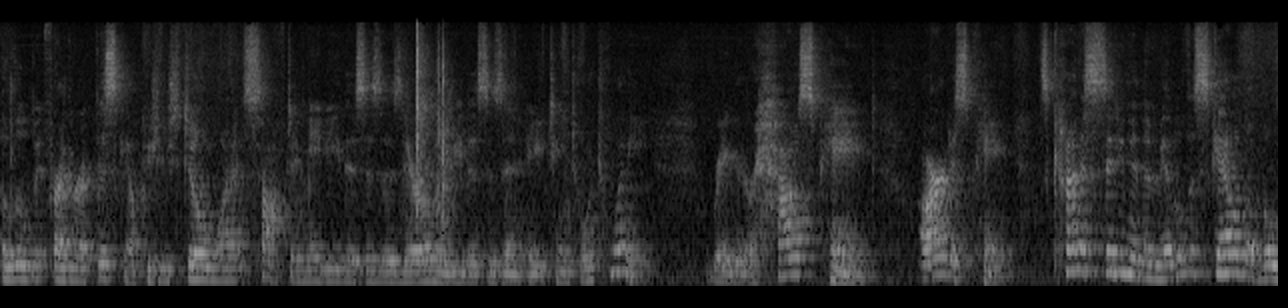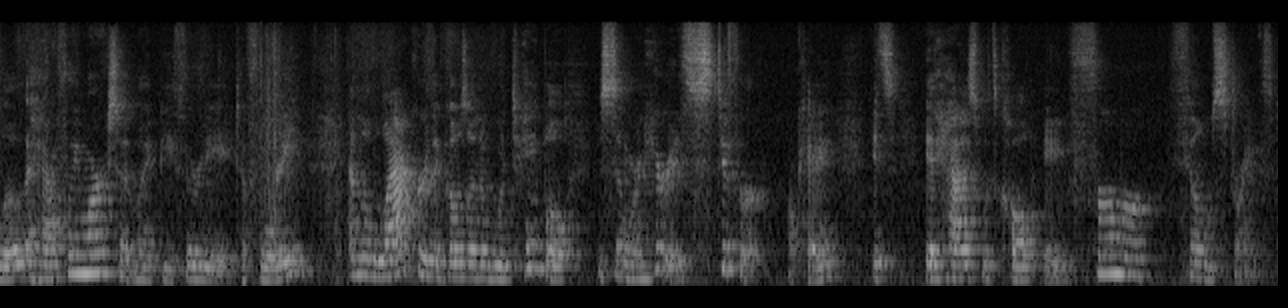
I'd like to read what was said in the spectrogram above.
a little bit farther up this scale because you still want it soft and maybe this is a zero, maybe this is an 18 to a 20. Regular house paint, artist paint, it's kind of sitting in the middle of the scale but below the halfway mark so it might be 38 to 40. And the lacquer that goes on a wood table is somewhere in here. It's stiffer, okay? It's, it has what's called a firmer film strength.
